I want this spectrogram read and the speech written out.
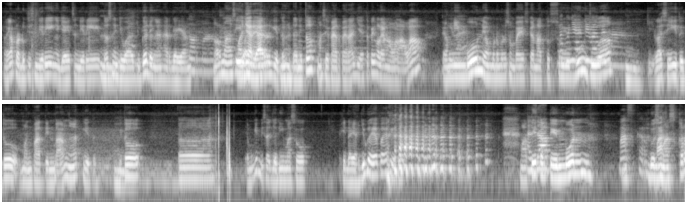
mereka produksi sendiri ngejahit sendiri terus Hmm. ngejual juga dengan harga yang normal normal sih Wajar wajar, ya? gitu Hmm. dan itu masih fair fair aja tapi kalau yang awal-awal yang Gila. nimbun yang benar-benar sampai sekian ratus ribu jual. Hmm. gila sih gitu itu manfaatin banget gitu Hmm. itu eh ya mungkin bisa jadi masuk hidayah juga ya pak ya gitu mati Azab. tertimbun masker dus Mas- masker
